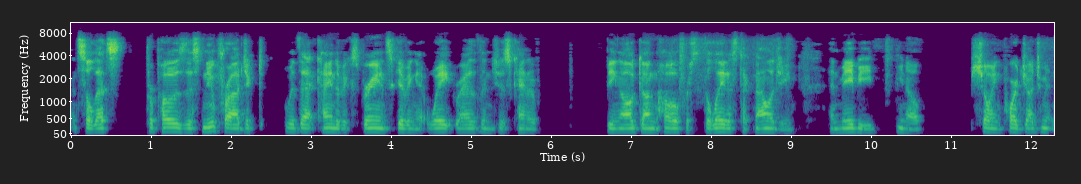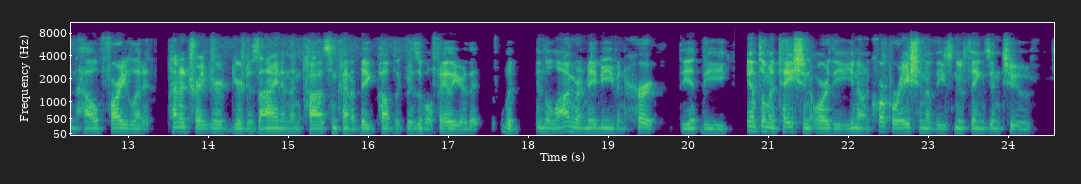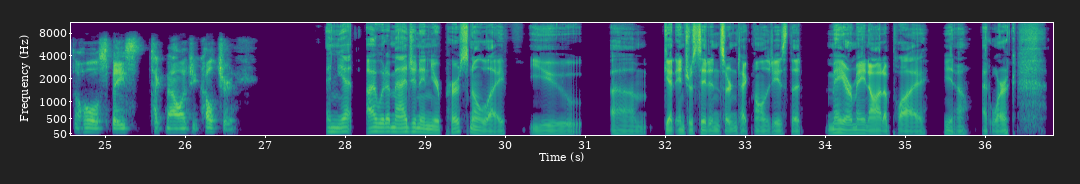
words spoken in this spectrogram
And so let's propose this new project with that kind of experience, giving it weight rather than just kind of being all gung ho for the latest technology and maybe, you know, showing poor judgment and how far you let it penetrate your, your design and then cause some kind of big public visible failure that would in the long run maybe even hurt the the implementation or the you know incorporation of these new things into the whole space technology culture. And yet I would imagine in your personal life you um, get interested in certain technologies that may or may not apply, you know, at work.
